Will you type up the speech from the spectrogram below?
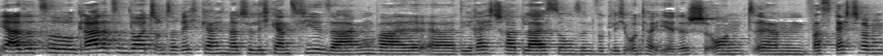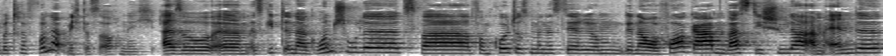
Ja, also zu, gerade zum Deutschunterricht kann ich natürlich ganz viel sagen, weil äh, die Rechtschreibleistungen sind wirklich unterirdisch. Und ähm, was Rechtschreibung betrifft, wundert mich das auch nicht. Also ähm, es gibt in der Grundschule zwar vom Kultusministerium genaue Vorgaben, was die Schüler am Ende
